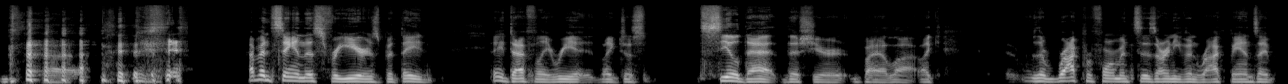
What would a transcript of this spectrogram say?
uh, I've been saying this for years, but they they definitely re like just sealed that this year by a lot. Like the rock performances aren't even rock bands I've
